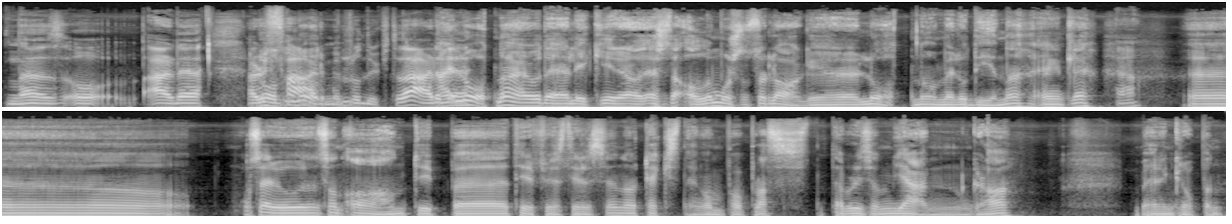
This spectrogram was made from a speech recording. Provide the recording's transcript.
tekstene. Og er, det, er du ferdig med produktet? da? Er det Nei, det? låtene er jo det jeg liker. Jeg synes det er aller morsomst å lage låtene og melodiene, egentlig. Ja. Uh, og så er det jo en sånn annen type tilfredsstillelse når tekstene kommer på plass. Da blir liksom hjernen glad mer enn kroppen.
